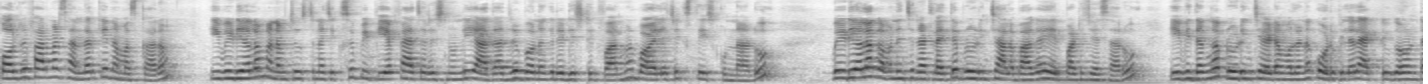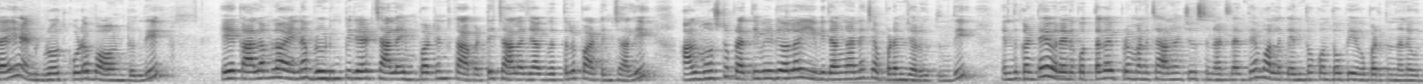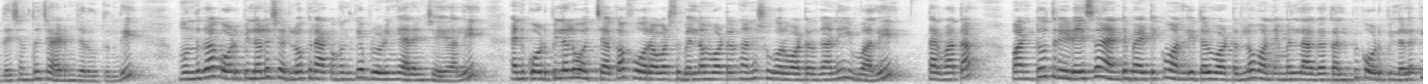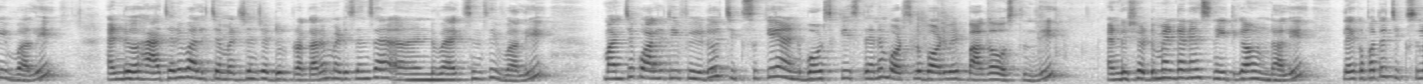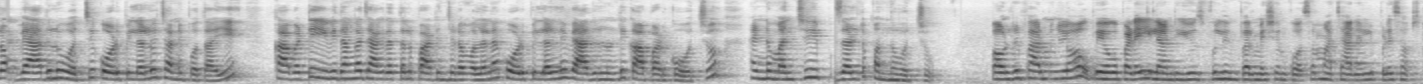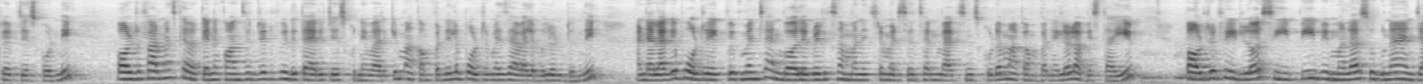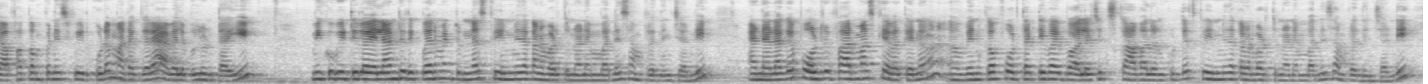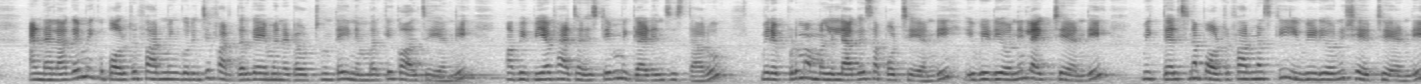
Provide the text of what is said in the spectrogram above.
Poultry farmers అందరికీ నమస్కారం. ఈ వీడియోలో మనం చూస్తున్న చిక్స్ పీపీఎఫ్ హ్యాచరీస్ నుండి Yadadri Bhuvanagiri district farmer broiler chicks తీసుకున్నాడు. వీడియోలో గమనించినట్లయితే బ్రూడింగ్ చాలా బాగా ఏర్పాటు చేశారు. ఈ విధంగా బ్రూడింగ్ చేయడం వలన కోడిపిల్లలు యాక్టివ్గా ఉంటాయి అండ్ గ్రోత్ కూడా బాగుంటుంది. ఏ కాలంలో అయినా బ్రూడింగ్ పీరియడ్ చాలా ఇంపార్టెంట్ కాబట్టి చాలా జాగ్రత్తలు పాటించాలి. ఆల్మోస్ట్ ప్రతి వీడియోలో ఈ విధంగానే చెప్పడం జరుగుతుంది. ఎందుకంటే ఎవరైనా కొత్తగా ఇప్పుడు మన ఛానల్ చూస్తున్నట్లయితే వాళ్ళకి ఎంతో కొంత ఉపయోగపడుతుందనే ఉద్దేశంతో చేయడం జరుగుతుంది. ముందుగా కోడిపిల్లలు షెడ్లోకి రాకముందుకే బ్రూడింగ్ అరేంజ్ చేయాలి. అండ్ కోడిపిల్లలు వచ్చాక ఫోర్ అవర్స్ బెల్లం వాటర్ కానీ షుగర్ వాటర్ కానీ ఇవ్వాలి. తర్వాత one two three days antibiotic one litre వాటర్లో వన్ ఎంఎల్ లాగా కలిపి కోడిపిల్లలకి ఇవ్వాలి. అండ్ హ్యాచరీ వాళ్ళు ఇచ్చే మెడిసిన్ షెడ్యూల్ ప్రకారం మెడిసిన్స్ అండ్ వ్యాక్సిన్స్ ఇవ్వాలి. మంచి క్వాలిటీ ఫీడ్ చిక్స్కి అండ్ బోర్డ్స్కి ఇస్తేనే బోర్డ్స్లో బాడీ వెయిట్ బాగా వస్తుంది. అండ్ షెడ్ మెయింటెనెన్స్ నీట్గా ఉండాలి. లేకపోతే చిక్స్లో వ్యాధులు వచ్చి కోడిపిల్లలు చనిపోతాయి. కాబట్టి ఈ విధంగా జాగ్రత్తలు పాటించడం వలన కోడిపిల్లల్ని వ్యాధుల నుండి కాపాడుకోవచ్చు. అండ్ మంచి రిజల్ట్ పొందవచ్చు. పౌల్ట్రీ ఫార్మింగ్లో ఉపయోగపడే ఇలాంటి యూస్ఫుల్ ఇన్ఫర్మేషన్ కోసం మా ఛానల్ ఇప్పుడే సబ్స్క్రైబ్ చేసుకోండి. పౌల్ట్రీ ఫార్మర్స్కి ఎవరికైనా కాన్సన్ట్రేట్ ఫీడ్ తయారు చేసుకునే వారికి మా కంపెనీలో పౌల్ట్రీ మేజ్ అవైలబుల్ ఉంటుంది. అండ్ అలాగే పౌల్ట్రీ ఎక్విప్మెంట్స్ అండ్ బాయిలర్ సంబంధించిన మెడిసిన్స్ అండ్ వ్యాక్సిన్స్ కూడా మా కంపెనీలో లభిస్తాయి. Poultry ఫీడ్లో CP Vimala Suguna and Japfa companies feed కూడా మా దగ్గర అవైలబుల్ ఉంటాయి. మీకు వీటిలో ఎలాంటి రిక్వైర్మెంట్ ఉన్నా స్క్రీన్ మీద కనబడుతున్న నెంబర్ని సంప్రదించండి. అండ్ అలాగే పోల్ట్రీ ఫార్మర్స్కి ఎవరికైనా వెనుక ఫోర్ థర్టీ ఫైవ్ బయాలజిక్స్ కావాలనుకుంటే స్క్రీన్ మీద కనబడుతున్న నెంబర్ని సంప్రదించండి. అండ్ అలాగే మీకు పౌల్ట్రీ ఫార్మింగ్ గురించి ఫర్దర్గా ఏమైనా డౌట్స్ ఉంటే ఈ నెంబర్కి కాల్ చేయండి. మా పీపీఎఫ్ హ్యాచరీస్ టీమ్ మీకు గైడెన్స్ ఇస్తారు. మీరు ఎప్పుడు మమ్మల్ని ఇలాగే సపోర్ట్ చేయండి. ఈ వీడియోని లైక్ చేయండి. మీకు తెలిసిన పౌల్ట్రీ ఫార్మర్స్కి ఈ వీడియోని షేర్ చేయండి.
